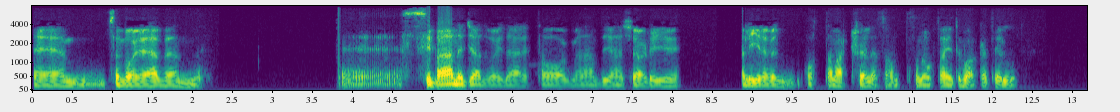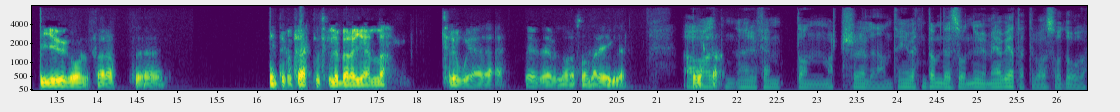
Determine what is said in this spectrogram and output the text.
Eh, sen var ju även eh, Zibanejad var ju där ett tag, men han, han körde ju, han lirade väl åtta matcher eller sånt. Sen åkte han ju tillbaka till, till Djurgården för att eh, inte kontraktet skulle börja gälla, tror jag det är. Det är väl några sådana regler. Ja, nu är det 15 matcher eller någonting. Jag vet inte om det är så nu, men jag vet att det var så då.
